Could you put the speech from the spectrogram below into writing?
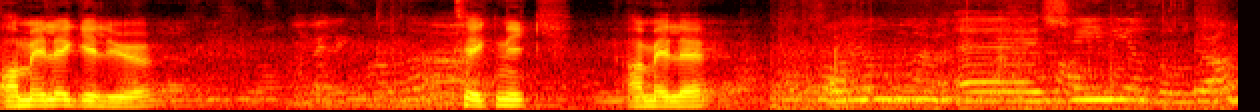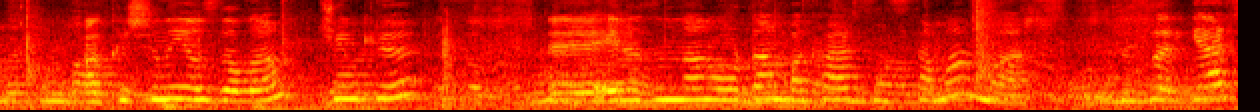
Amele geliyor. Teknik. Amele. Ee, şeyini yazalım. Akışını yazalım. Çünkü e, en azından oradan bakarsınız tamam mı? Kızlar gerçi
